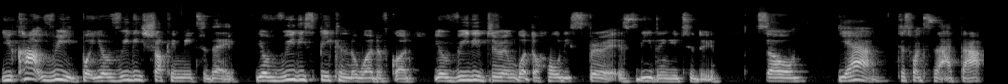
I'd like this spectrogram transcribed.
you can't read, but you're really shocking me today. You're really speaking the word of God. You're really doing what the Holy Spirit is leading you to do. So, yeah, just wanted to add that.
